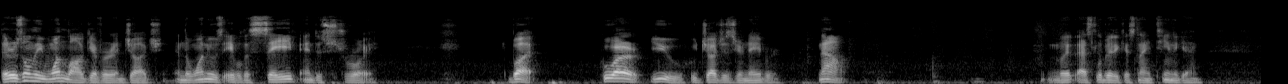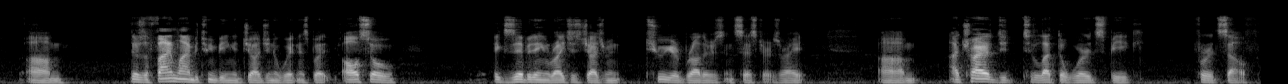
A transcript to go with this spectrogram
There is only one lawgiver and judge, and the one who is able to save and destroy. But who are you who judges your neighbor? Now, that's Leviticus 19 again. Um, there's a fine line between being a judge and a witness, but also exhibiting righteous judgment to your brothers and sisters, right? Um, I try to, to let the word speak for itself.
